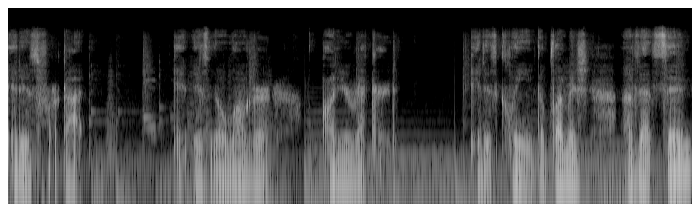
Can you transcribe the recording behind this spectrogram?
It is forgotten. It is no longer on your record. It is clean. The blemish of that sin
